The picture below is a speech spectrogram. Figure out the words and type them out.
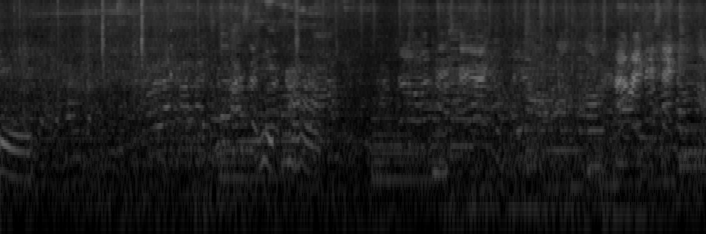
จี่ยี่ห้าแล้วใครไม่ใส่กระเป๋า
